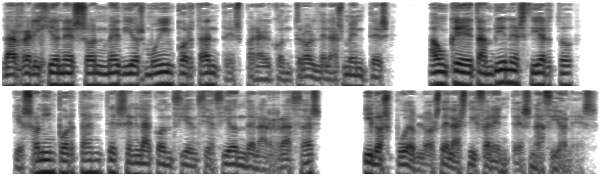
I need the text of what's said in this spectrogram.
Las religiones son medios muy importantes para el control de las mentes, aunque también es cierto que son importantes en la concienciación de las razas y los pueblos de las diferentes naciones.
